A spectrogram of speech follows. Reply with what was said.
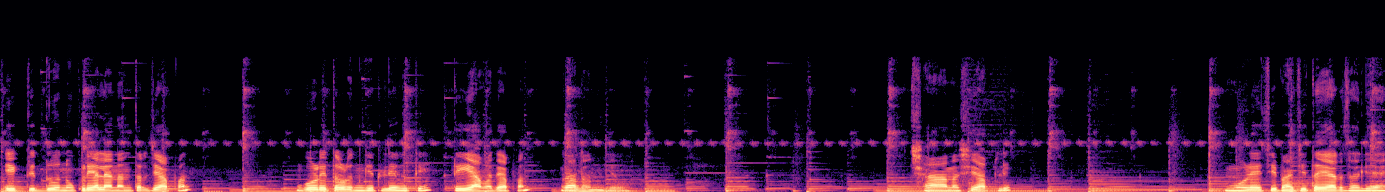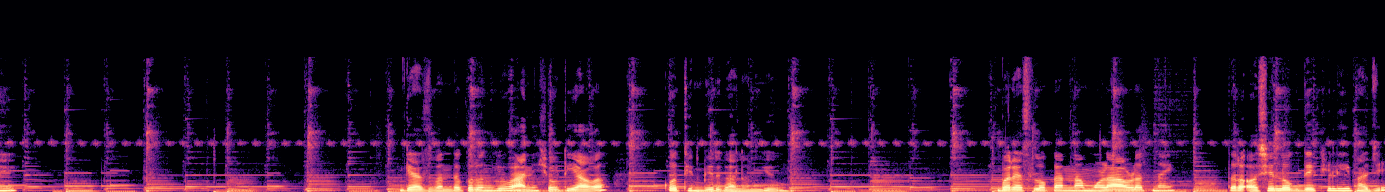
एक ते दोन उकडी आल्यानंतर जे आपण गोळे तळून घेतले होते ते यामध्ये आपण घालून घेऊ छान अशी आपली मुळ्याची भाजी तयार झाली आहे. गॅस बंद करून घेऊ आणि शेवटी यावर कोथिंबीर घालून घेऊ. बऱ्याच लोकांना मुळा आवडत नाही तर असे लोक देखील ही भाजी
